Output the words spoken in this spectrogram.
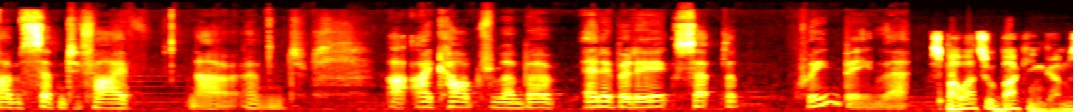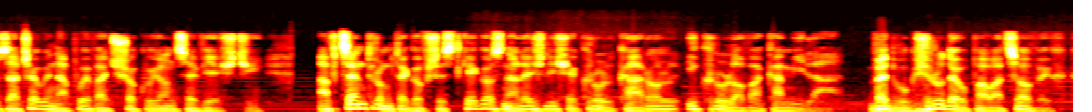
I'm 75 now, and I, I can't remember anybody except the Queen being there. Z pałacu Buckingham zaczęły napływać szokujące wieści, a w centrum tego wszystkiego znaleźli się król Karol i królowa Kamila. Według źródeł pałacowych,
